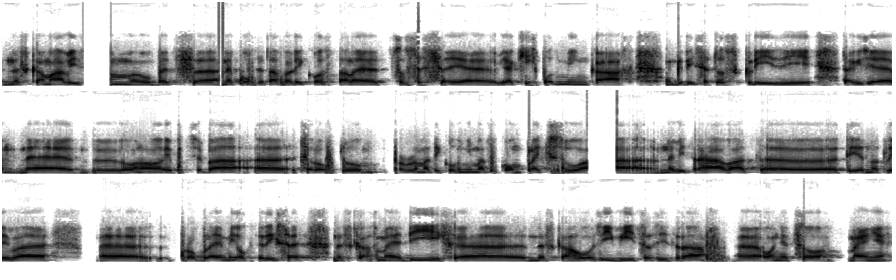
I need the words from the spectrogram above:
Dneska má význam vůbec eh, nepouze ta velikost, ale co se seje, v jakých podmínkách, kdy se to sklízí. Takže eh, ono je potřeba eh, celou tu problematiku vnímat v komplexu a nevytrhávat ty jednotlivé problémy, o kterých se dneska v médiích dneska hovoří víc a zítra o něco méně.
